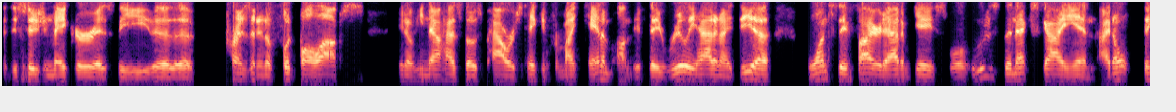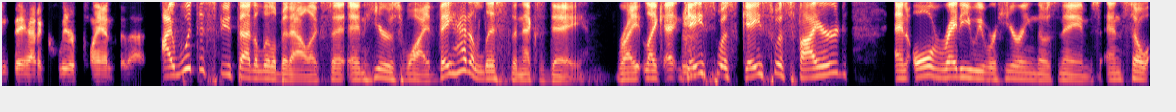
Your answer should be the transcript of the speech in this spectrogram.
the decision maker as the, the, the president of football ops. You know, he now has those powers taken from Mike Tannenbaum. If they really had an idea once they fired Adam Gase, well, who's the next guy in? I don't think they had a clear plan for that. I would dispute that a little bit, Alex, and here's why. They had a list the next day, right? Like mm-hmm. Gase was Gase was fired, and already we were hearing those names, and so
